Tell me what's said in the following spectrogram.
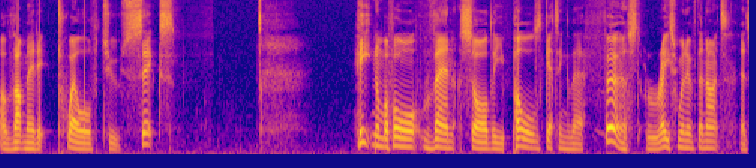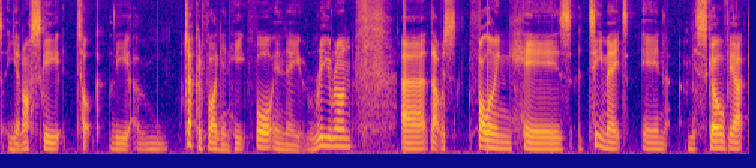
Oh, that made it 12 to 6. Heat number four then saw the Poles getting their first race win of the night as Janowski took the checkered flag in Heat 4 in a rerun. Uh, that was following his teammate in Miskowiak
